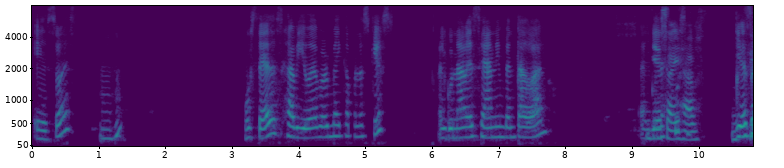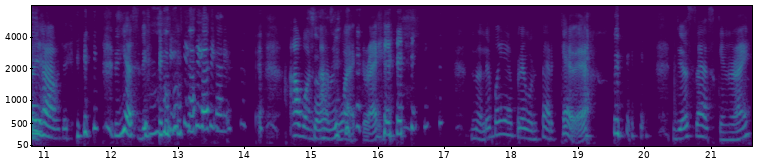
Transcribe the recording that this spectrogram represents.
Eso es. ¿Ustedes, have you ever make up an excuse? ¿Alguna vez se han inventado algo? Yes, I have. Yes, I have. yes. I want to ask what, right? no le voy a preguntar qué, vea. Just asking, right?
